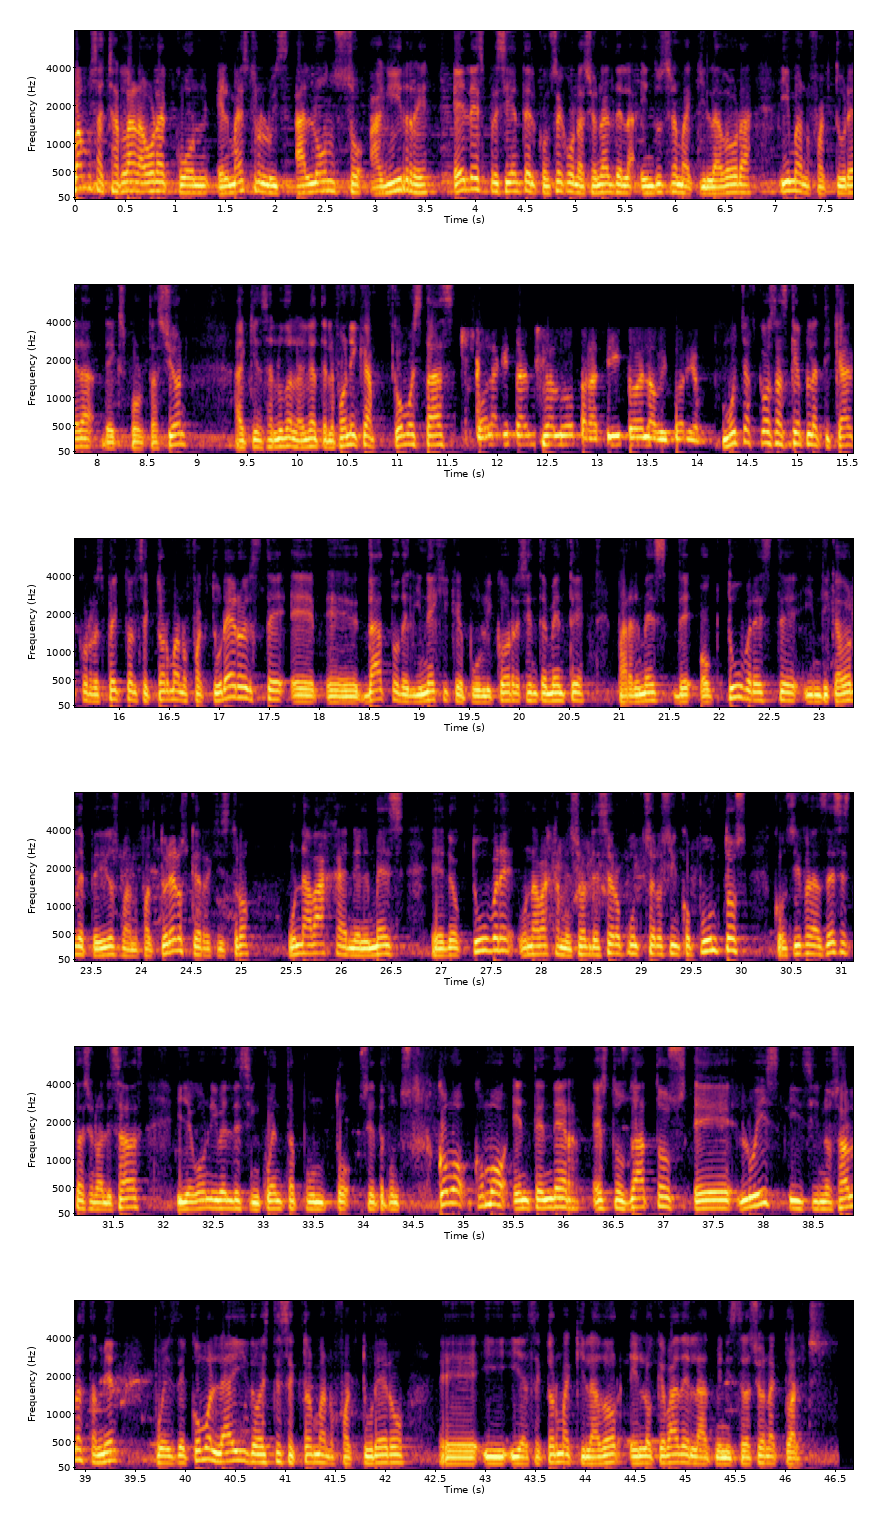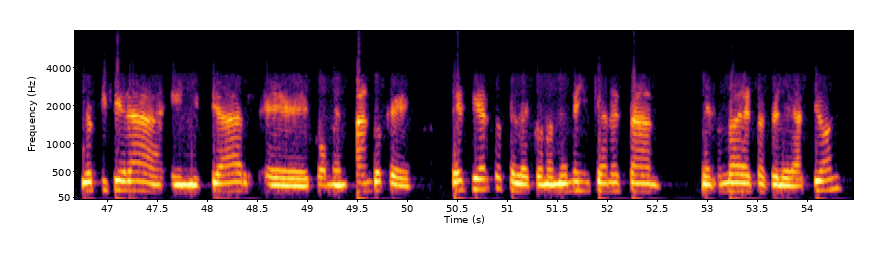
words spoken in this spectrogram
Vamos a charlar ahora con el maestro Luis Alonso Aguirre. Él es presidente del Consejo Nacional de la Industria Maquiladora y Manufacturera de Exportación a quien saluda en la línea telefónica. ¿Cómo estás? Hola, ¿qué tal? Un saludo para ti y todo el auditorio. Muchas cosas que platicar con respecto al sector manufacturero. Este eh, eh, dato del INEGI que publicó recientemente para el mes de octubre, este indicador de pedidos manufactureros que registró una baja en el mes eh, de octubre, una baja mensual de 0.05 puntos, con cifras desestacionalizadas y llegó a un nivel de 50.7 puntos. ¿Cómo, ¿Cómo entender estos datos, eh, Luis? Y si nos hablas también, pues, de cómo le ha ido a este sector manufacturero eh, y, y el sector maquilador en lo que va de la administración actual. Yo quisiera iniciar comentando que es cierto que la economía mexicana está en una desaceleración,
